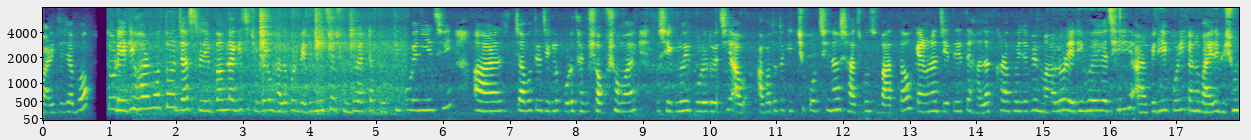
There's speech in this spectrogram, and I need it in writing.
বাড়িতে যাব। তো রেডি হওয়ার মতো জাস্ট লিপ বাম লাগিয়েছি চুলটাকে ভালো করে বেঁধে নিয়েছি আর সুন্দর একটা কুর্তি পরে নিয়েছি। আর যাবতীয় যেগুলো পরে থাকি সব সময় তো সেগুলোই পরে রয়েছি। আপাতত কিচ্ছু করছি না সাজগোজ বাদ দাও। কেননা যেতে যেতে হালাত খারাপ হয়ে যাবে। মালও রেডি হয়ে গেছি। আর বেরিয়ে পড়ি কেন? বাইরে ভীষণ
